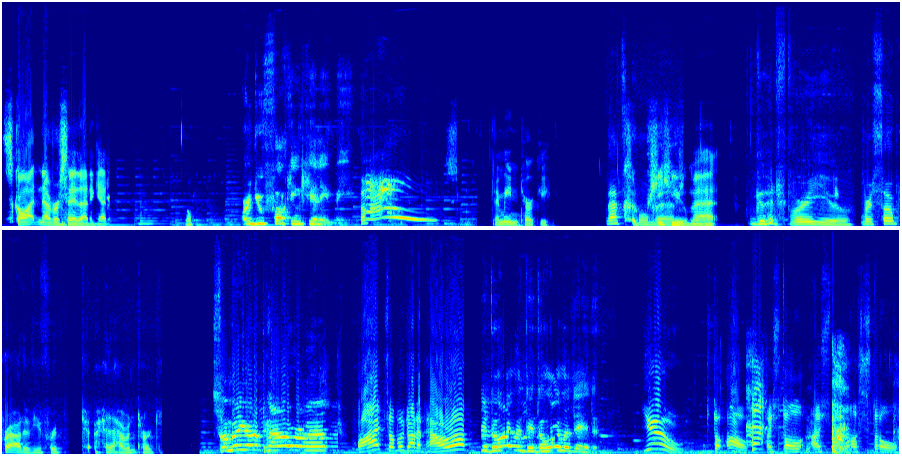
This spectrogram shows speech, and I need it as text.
Scott, never say that again. Nope. Are you fucking kidding me? I mean turkey. that's Good cool, for man. you, Matt. Good for you. We're so proud of you for t- having turkey. Somebody got a power up. What? Someone got a power up? Delilah did. Delilah did. You! Sto- oh, I stole. I stole a stole.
